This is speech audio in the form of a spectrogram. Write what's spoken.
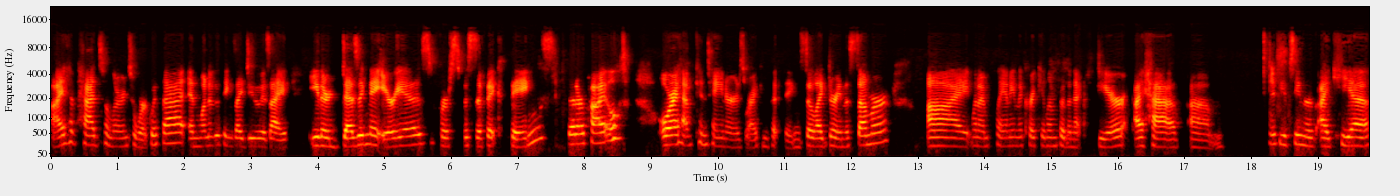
I have had to learn to work with that. And one of the things I do is I either designate areas for specific things that are piled, or I have containers where I can put things. So, like during the summer, I, when I'm planning the curriculum for the next year, I have, um, if you've seen those IKEA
